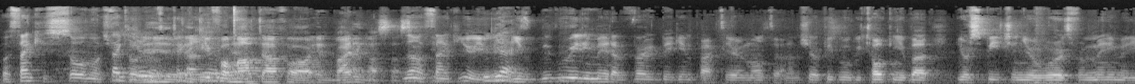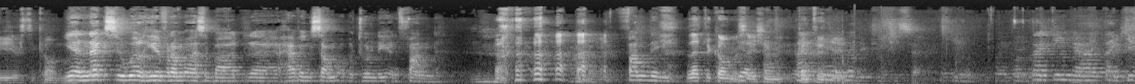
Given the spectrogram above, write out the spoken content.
Well, thank you so much Thank for you. talking Thank, Thank you you. for Malta for inviting us. That's No, something. thank you. you Yes. You've really made a very big impact here in Malta, and I'm sure people will be talking about your speech and your words for many, many years to come. Yeah. Next, you will hear from us about uh, having some opportunity and fund funding. Let the conversation Yeah. Continue. Thank you. Thank you, guys. Thank you.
